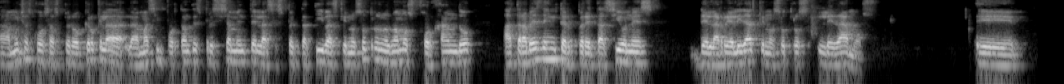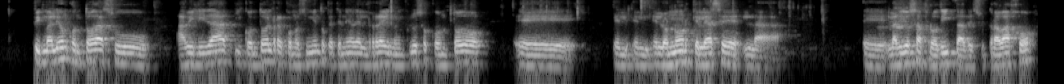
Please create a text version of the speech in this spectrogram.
ah, muchas cosas, pero creo que la, más importante es precisamente las expectativas que nosotros nos vamos forjando a través de interpretaciones de la realidad que nosotros le damos. Eh, Pigmalión con toda su habilidad y con todo el reconocimiento que tenía del reino, incluso con todo eh, el, honor que le hace eh, la diosa Afrodita de su trabajo,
